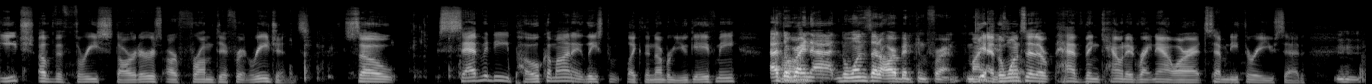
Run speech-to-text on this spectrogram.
each of the three starters are from different regions so 70 pokemon at least like the number you gave me at the right now, the ones that are been confirmed. yeah the ones so- that are, have been counted right now are at 73 you said Mhm.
